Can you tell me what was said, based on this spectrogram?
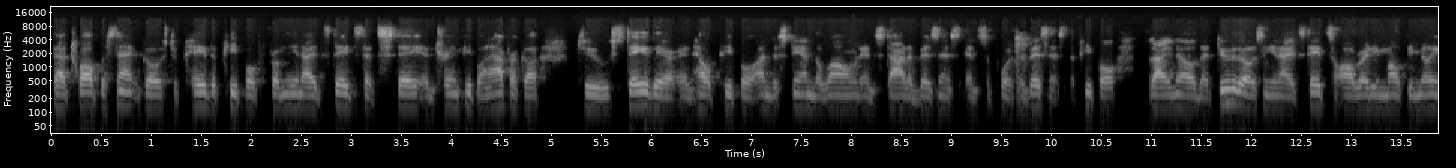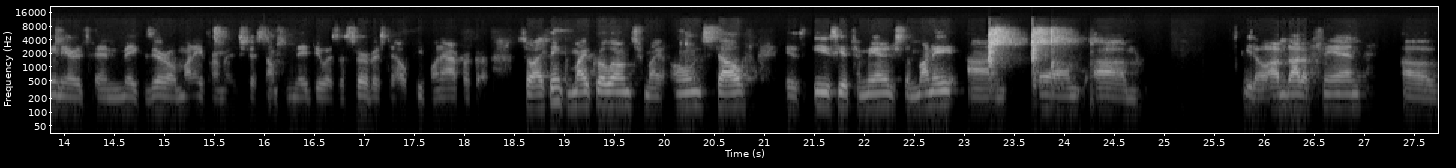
that 12% goes to pay the people from the United States that stay and train people in Africa to stay there and help people understand the loan and start a business and support the business. The people that I know that do those in the United States are already multimillionaires and make zero money from it. It's just something they do as a service to help people in Africa. So I think microloans for my own self is easier to manage the money. Um, and, um, you know, I'm not a fan of,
